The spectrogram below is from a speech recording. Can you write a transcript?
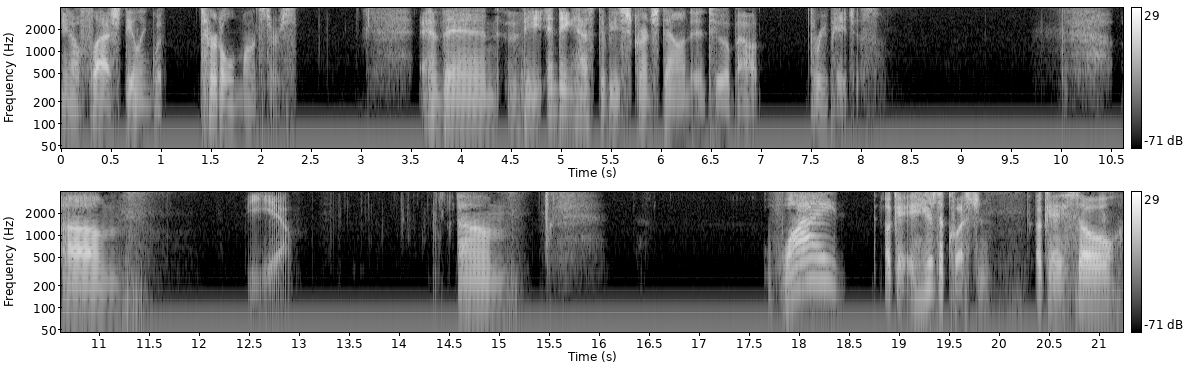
you know Flash dealing with turtle monsters. And then the ending has to be scrunched down into about three pages. Um, yeah. Um, why? Okay, here's a question. Okay, so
